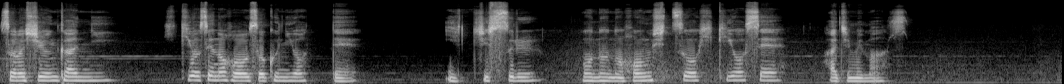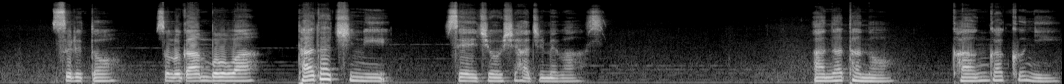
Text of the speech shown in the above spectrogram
その瞬間に引き寄せの法則によって一致するものの本質を引き寄せ始めます。すると、その願望は直ちに成長し始めます。あなたの感覚に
